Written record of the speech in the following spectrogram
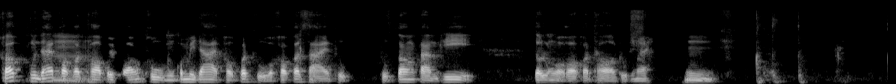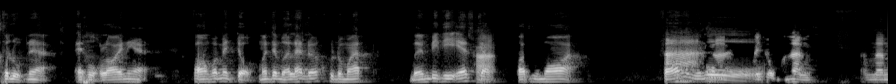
เขาคุณจะให้กกทไปฟ้องทูมก็ไม่ได้เขาก็ถือว่าเขาก็ทรายถูกถูกต้องตามที่ตกลงกับกกทถูกไหมอืม สรุปเนี่ย ไอ้หกร้อยเนี่ยฟ้องก็ไม่จบ มันจะเหมือนอะไรแล้วคุณธมัสเหมือน BTS กับกทมอะฟ้องมันอยู่นี่ไม่จบเหมือนกันอันนั้น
